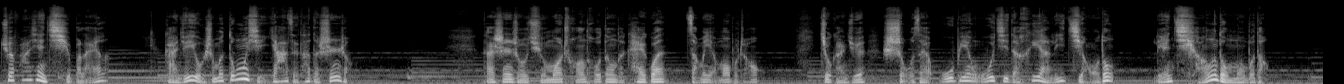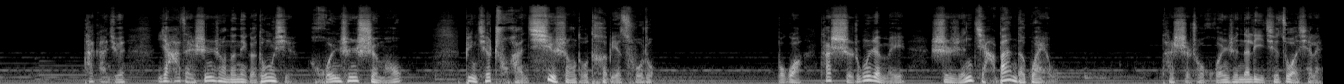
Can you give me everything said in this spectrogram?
却发现起不来了，感觉有什么东西压在他的身上。他伸手去摸床头灯的开关，怎么也摸不着，就感觉手在无边无际的黑暗里搅动，连墙都摸不到。他感觉压在身上的那个东西浑身是毛，并且喘气声都特别粗重。不过他始终认为是人假扮的怪物。他使出浑身的力气坐起来，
